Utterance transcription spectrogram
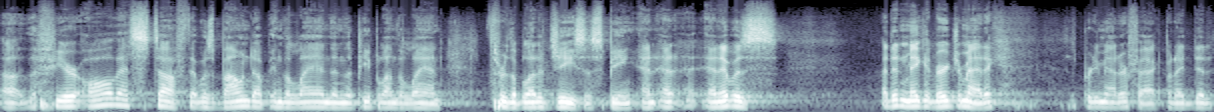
uh, the fear, all that stuff that was bound up in the land and the people on the land through the blood of Jesus being, and, and, and it was, I didn't make it very dramatic. It's pretty matter of fact, but I did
